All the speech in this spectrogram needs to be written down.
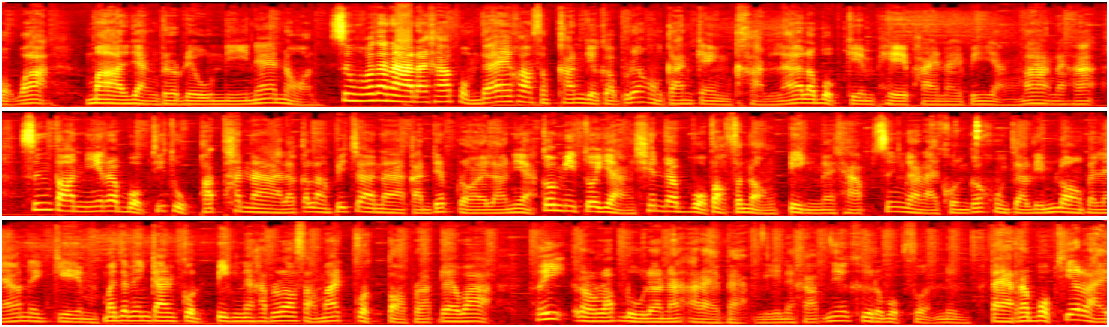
บอกว่ามาอย่างเร็วๆนี้แน่นอน ซึ่งผู้พัฒนานะครับผมได้ให้ความสำคัญเกี่ยวกับเรื่องของการแข่งขัน และระบบเกมเพย์ภายในเป็นอย่างมากนะฮะ ซึ่งตอนนี้ระบบที่ถูกพัฒนาและกำลังพิจารณากันเรียบร้อยแล้วเนี่ย ก็มีตัวอย่างเช่นระบบตอบสนองปิงนะครับ ซึ่งหลายๆ คนก็คงจะลิ้มลองไปแล้วในเกม มันจะเป็นการกดปิงนะครับ แล้วเราสามารถกดตอบรับได้ว่า เฮ้ยเรารับรู้แล้วนะอะไรแบบนี้นะครับนี่คือระบบส่วนหนึ่ง แต่ระบบที่หลาย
